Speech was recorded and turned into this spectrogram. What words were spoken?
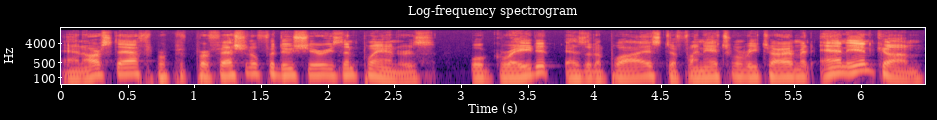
and our staff, pro- professional fiduciaries and planners, will grade it as it applies to financial retirement and income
